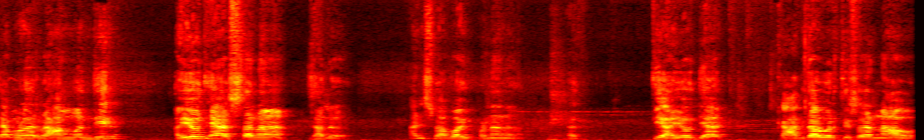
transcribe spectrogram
त्यामुळं राम मंदिर अयोध्या असताना झालं आणि स्वाभाविकपणानं ती अयोध्या कागदावरती सुद्धा नाव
